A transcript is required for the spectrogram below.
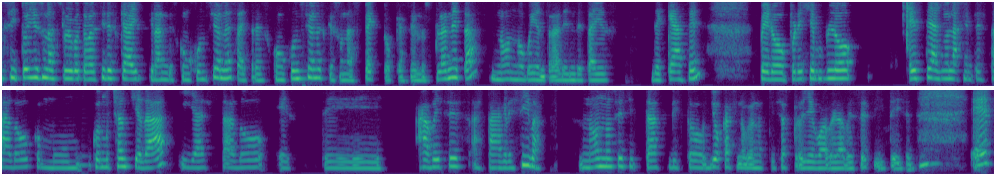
si tú oyes un astrólogo te va a decir es que hay grandes conjunciones, hay tres conjunciones que es un aspecto que hacen los planetas, no no voy a entrar en detalles de qué hacen, pero por ejemplo, este año la gente ha estado como con mucha ansiedad y ha estado este, a veces hasta agresiva, ¿no? No sé si te has visto, yo casi no veo noticias, pero llego a ver a veces y te dicen, es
